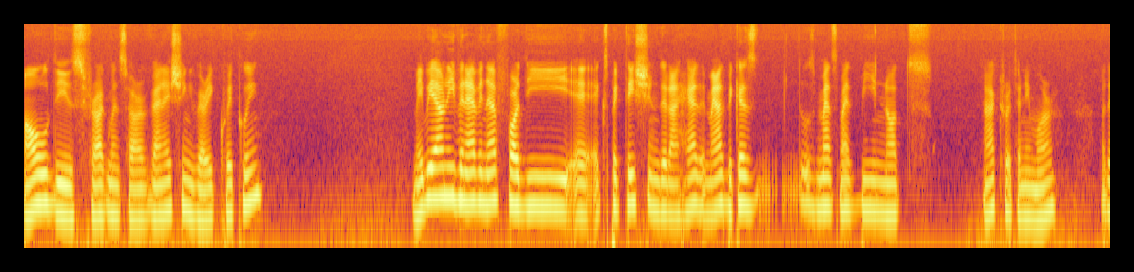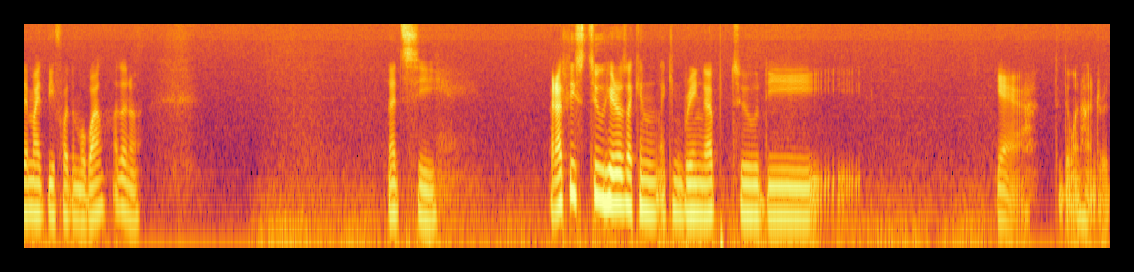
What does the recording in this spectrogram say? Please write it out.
all these fragments are vanishing very quickly maybe I don't even have enough for the uh, expectation that I had in math because those maths might be not accurate anymore or they might be for the mobile. I don't know. Let's see. But at least two heroes I can I can bring up to the yeah to the 100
